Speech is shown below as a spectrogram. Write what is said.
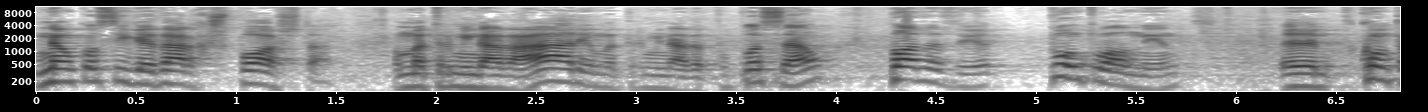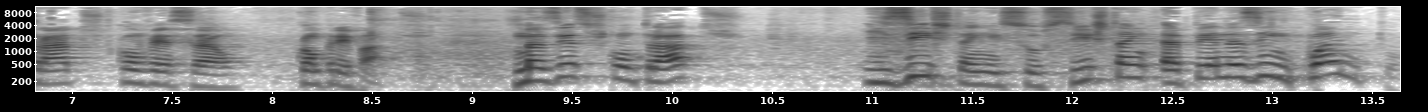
não consiga dar resposta a uma determinada área, a uma determinada população, pode haver, pontualmente, eh, contratos de convenção com privados. Mas esses contratos existem e subsistem apenas enquanto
